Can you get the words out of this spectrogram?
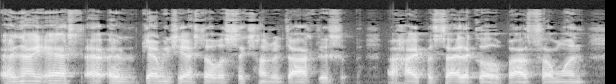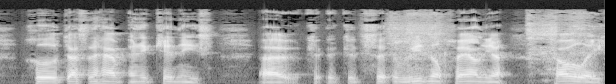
And I asked, uh, again, we asked over 600 doctors a hypothetical about someone who doesn't have any kidneys, uh, renal failure totally,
